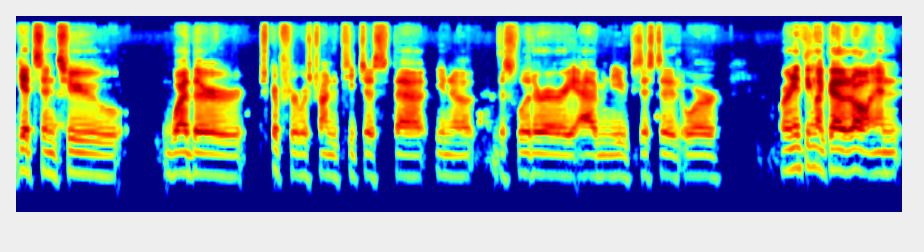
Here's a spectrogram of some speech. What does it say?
gets into whether scripture was trying to teach us that you know this literary Adam and Eve existed or or anything like that at all. And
